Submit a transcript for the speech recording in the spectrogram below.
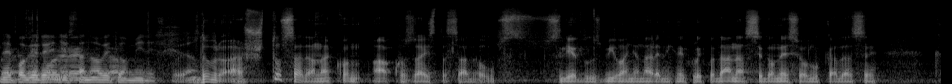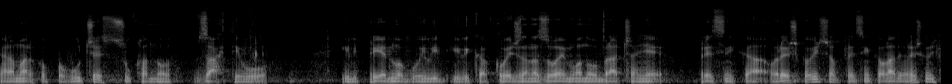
nepovjerenje stanovitom ministru. Dobro, a što sada nakon, ako zaista sada u slijedu zbivanja narednih nekoliko dana se donese odluka da se Karamarko povuče sukladno zahtjevu ili prijedlogu ili, ili kako već da nazovemo ono obraćanje predsjednika Oreškovića, predsjednika vlade Oreškovića,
